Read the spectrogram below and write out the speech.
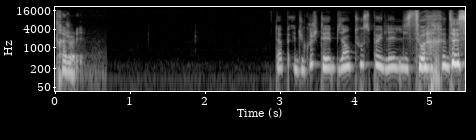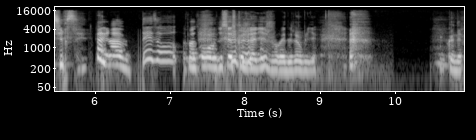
très joli. Top. Et du coup, je t'ai bien tout spoilé l'histoire de Circé. Pas grave. Désolé. De toute façon, à ce que je la je l'aurais déjà oublié. Je me connais.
